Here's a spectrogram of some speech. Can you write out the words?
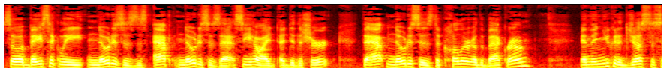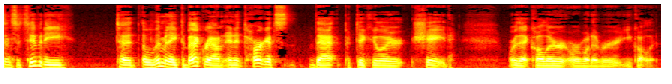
So it basically notices this app notices that. See how I, I did the shirt? The app notices the color of the background and then you can adjust the sensitivity to eliminate the background and it targets that particular shade or that color or whatever you call it.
